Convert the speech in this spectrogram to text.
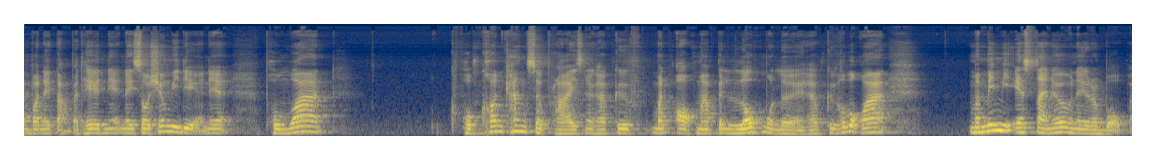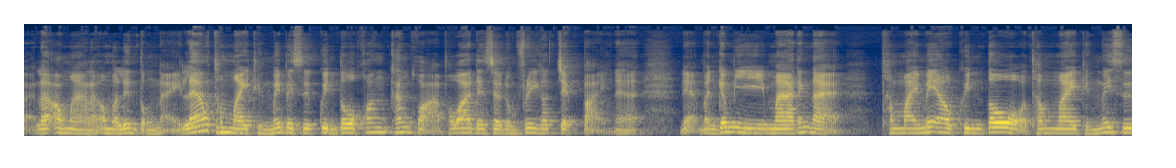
นบอลในต่างประเทศเนี่ยในโซเชียลมีเดียเนี่ยผมว่าผมค่อนข้างเซอร์ไพรส์นะครับ คือมันออกมาเป็นลบหมดเลยครับ คือเขาบอกว่า มันไม่มีเอสไตเนอร์ในระบบอะแล้วเอามาแล้วเอามาเล่นตรงไหน แล้วทำไมถึงไม่ไปซื้อกวินโตข้างข้างขวา เพราะว่าเดนเซลดมฟรีเขาเจ็บไปนะฮะเนี่ยมันก็มีมาตั้งแต่ทำไมไม่เอาควินโตทำไมถึงไม่ซื้อ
